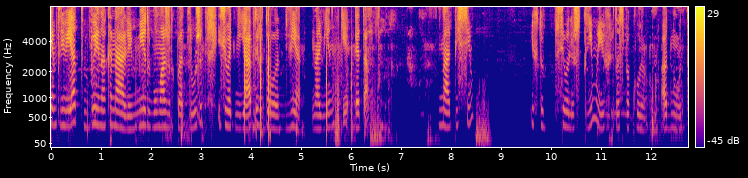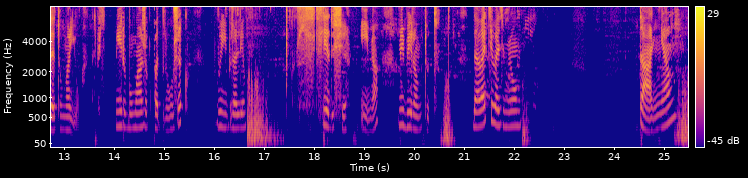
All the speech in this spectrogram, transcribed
Всем привет! Вы на канале Мир бумажек подружек. И сегодня я приготовила две новинки. Это надписи. Их тут всего лишь три, мы их распакуем. Одну вот эту мою. Мир бумажек подружек. Выбрали. Следующее имя. Мы берем тут. Давайте возьмем Таня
